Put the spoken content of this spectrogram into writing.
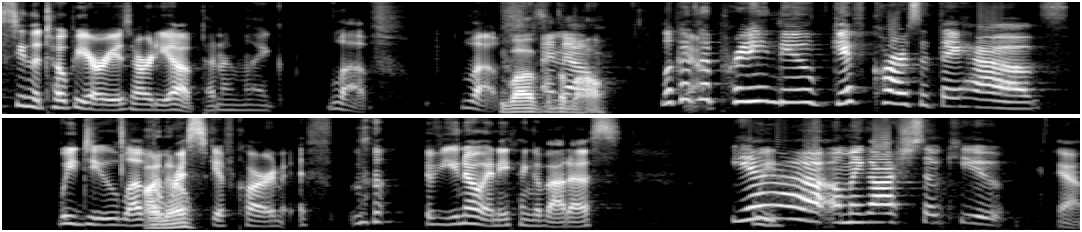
seen the topiary is already up and I'm like, love. Love. Love I them know. all. Look at the pretty new gift cards that they have. We do love a know. wrist gift card. If if you know anything about us. Yeah. Oh my gosh, so cute. Yeah.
